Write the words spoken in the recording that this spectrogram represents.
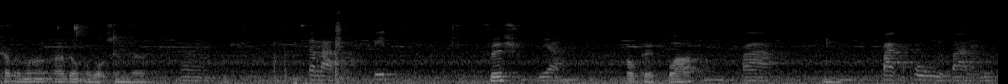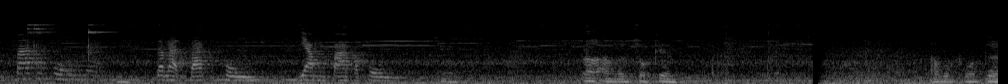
Calamari. I don't know what's in there. เอ่อสลัดฟิต Fish. เดี๋ยว Okay, pla. ปลา Mm. ปลากระพงหรือปลาอะไรลูกปลากระพงสลัดปลากระพง ยำปลากระพง So. Right, I'm going to tuck in. Have a look what the.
